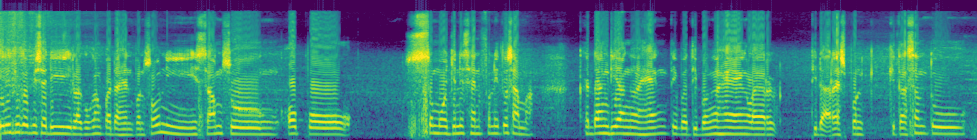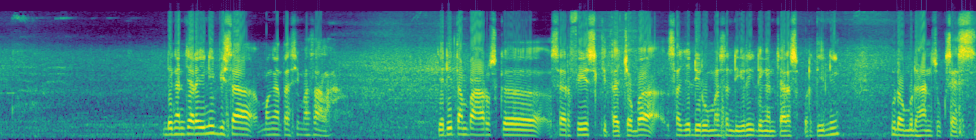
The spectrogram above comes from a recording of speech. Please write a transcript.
Ini juga bisa dilakukan pada handphone Sony, Samsung, Oppo semua jenis handphone itu sama kadang dia ngeheng tiba-tiba ngeheng layar tidak respon kita sentuh. Dengan cara ini bisa mengatasi masalah. Jadi tanpa harus ke servis kita coba saja di rumah sendiri dengan cara seperti ini. Mudah-mudahan sukses.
